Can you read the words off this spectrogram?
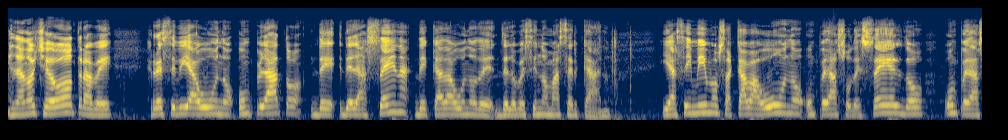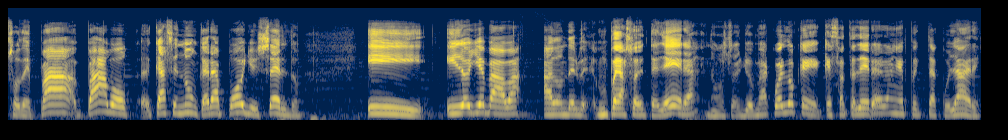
En la noche otra vez recibía uno un plato de, de la cena de cada uno de, de los vecinos más cercanos. Y así mismo sacaba uno un pedazo de cerdo, un pedazo de pa- pavo, casi nunca, era pollo y cerdo. Y, y lo llevaba a donde un pedazo de telera. No, yo me acuerdo que, que esas teleras eran espectaculares.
